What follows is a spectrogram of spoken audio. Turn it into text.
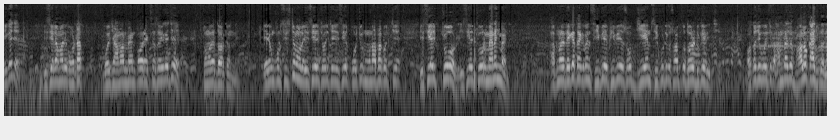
ঠিক আছে? ইসিএল আমাদের হঠাৎ বলছে, আমার ম্যান পাওয়ার এক্সেস হয়ে গেছে, তোমাদের দরকার নেই। এরকম কোন সিস্টেম হলো? ইসিএল চলছে ইসিএল প্রচুর মুনাফা করছে। ইসিএল চোর ইসিএল চোর ম্যানেজমেন্ট আপনারা দেখে থাকবেন সিবিআই ফিবিআই সব জিএম সিকিউরিটিকে সবকে ধরে ঢুকে দিচ্ছে। অথচ বলছে, আমরা যে ভালো কাজ করি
